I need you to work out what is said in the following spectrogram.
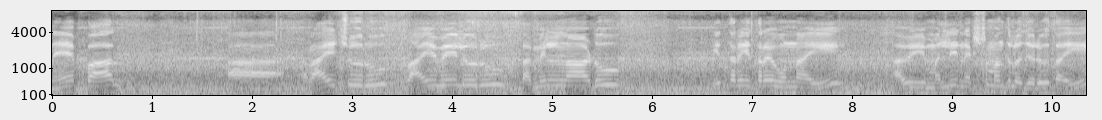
Nepal Raichur Rayavelur Tamil Nadu ఇతర ఇతర ఉన్నాయి. అవి మళ్ళీ నెక్స్ట్ మంత్లో జరుగుతాయి.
